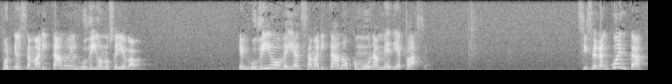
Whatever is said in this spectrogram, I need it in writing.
porque el samaritano y el judío no se llevaban. El judío veía al samaritano como una media clase. Si se dan cuenta,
